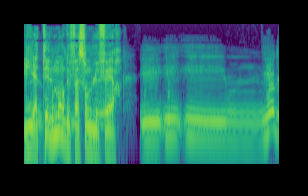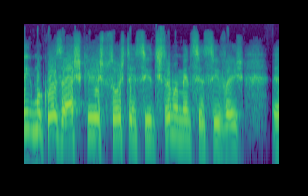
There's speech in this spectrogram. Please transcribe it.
Il y a tellement de façons de le faire. E, e, e extremamente sensíveis et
